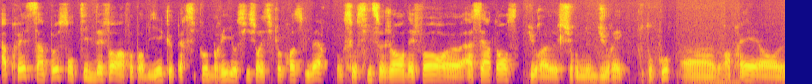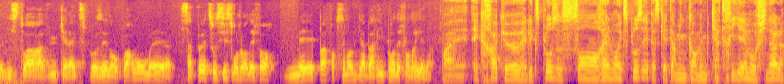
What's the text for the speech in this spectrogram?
Après, c'est un peu son type d'effort. Hein. Faut pas oublier que Persico brille aussi sur les cyclocross l'hiver. Donc c'est aussi ce genre d'effort euh, assez intense sur, sur une durée plutôt courte. Euh, après, euh, l'histoire a vu qu'elle a explosé dans le Quarmont, mais euh, ça peut être aussi son genre d'effort. Mais pas forcément le gabarit pour des Flandriennes. Ouais, elle craque, euh, elle explose sans réellement exploser parce qu'elle termine quand même quatrième au final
